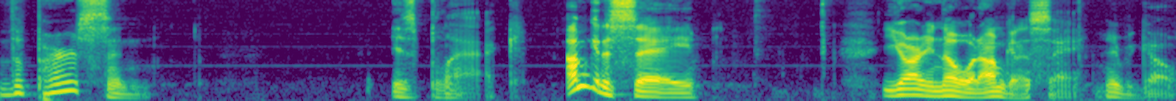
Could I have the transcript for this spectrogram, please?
the person is black? I'm going to say, you already know what I'm going to say. Here we go.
